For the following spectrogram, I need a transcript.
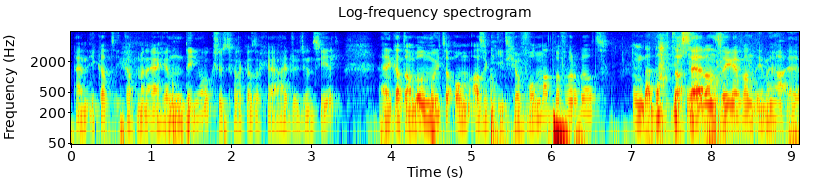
En ik had, ik had mijn eigen ding ook, zoals gelijk als dat jij Hydrogen Seed. En ik had dan wel moeite om, als ik iets gevonden had bijvoorbeeld, Omdat dat... dat zij dan zeggen van, ja, maar ja, hè,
